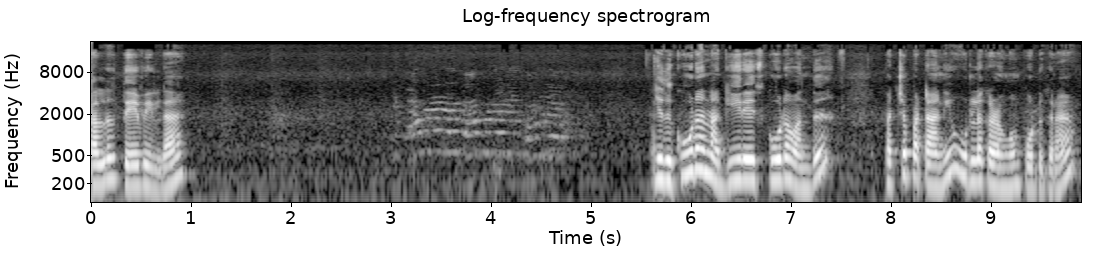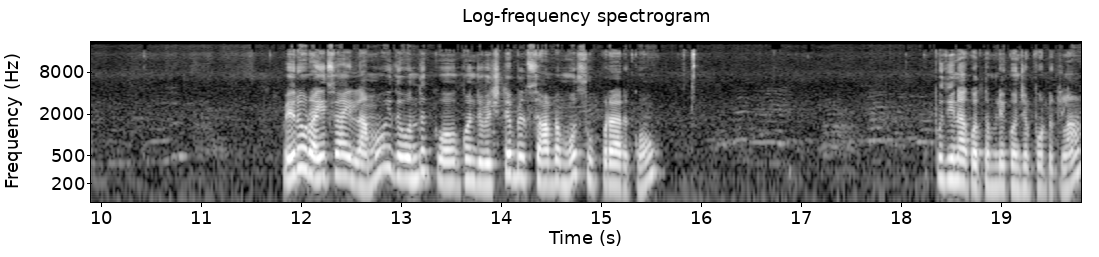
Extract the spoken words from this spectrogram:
கலர் தேவையில்லை. இது கூட நான் கீ ரைஸ் கூட வந்து பச்சை பட்டாணி உருளைக்கிழங்கும் போட்டுக்கிறேன். வெறும் ரைஸாக இல்லாமல் இது வந்து கொஞ்சம் வெஜிடபிள்ஸ் சாப்பிடும் போது சூப்பராக இருக்கும். புதினா கொத்தமல்லி கொஞ்சம் போட்டுக்கலாம்.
